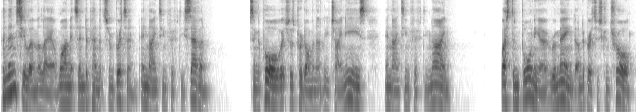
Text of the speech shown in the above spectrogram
Peninsular Malaya won its independence from Britain in 1957. Singapore, which was predominantly Chinese, in 1959. Western Borneo remained under British control,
